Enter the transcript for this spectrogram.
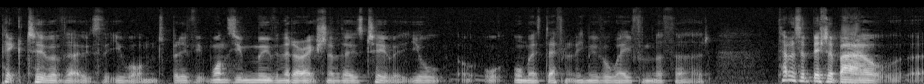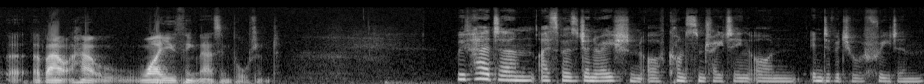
pick two of those that you want, but if once you move in the direction of those two, you'll almost definitely move away from the third. Tell us a bit about uh, about how why you think that's important. We've had, um, I suppose, a generation of concentrating on individual freedom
